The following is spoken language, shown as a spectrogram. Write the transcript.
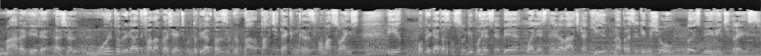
Maravilha. Alexandre, muito obrigado por falar com a gente, muito obrigado pela, parte técnica das informações e obrigado a Samsung por receber o Alias Galáctica aqui na Brasil Game Show 2023.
